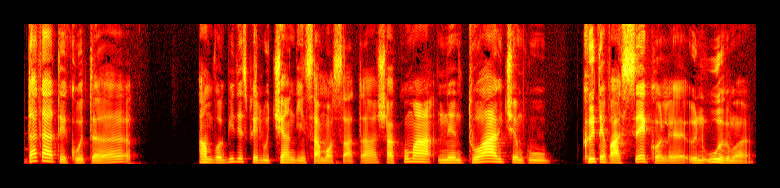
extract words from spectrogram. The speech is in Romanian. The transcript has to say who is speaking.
Speaker 1: Data trecută am vorbit despre Lucian din Samosata și acum ne întoarcem cu câteva secole în urmă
